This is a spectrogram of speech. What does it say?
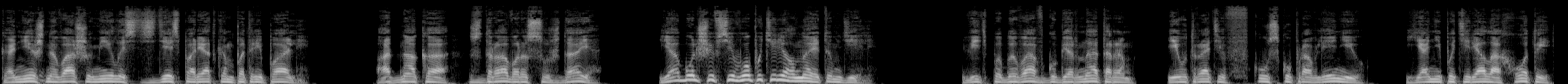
Конечно, вашу милость здесь порядком потрепали. Однако, здраво рассуждая, я больше всего потерял на этом деле. Ведь, побывав губернатором и утратив вкус к управлению, я не потерял охоты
